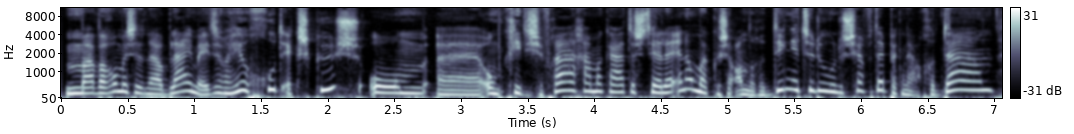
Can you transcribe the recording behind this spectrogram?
maar waarom is het nou blij mee? Het is een heel goed excuus om, uh, om kritische vragen aan elkaar te stellen. En om ook eens andere dingen te doen. Dus zeg: Wat heb ik nou gedaan? We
